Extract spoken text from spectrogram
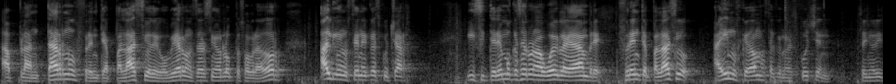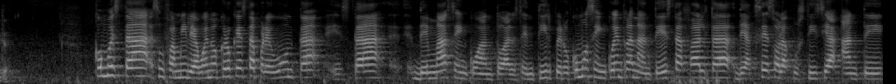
a plantarnos frente a Palacio de Gobierno, está el señor López Obrador. Alguien nos tiene que escuchar. Y si tenemos que hacer una huelga de hambre frente a Palacio, ahí nos quedamos hasta que nos escuchen, señorita. ¿Cómo está su familia? Bueno, creo que esta pregunta está de más en cuanto al sentir, pero ¿cómo se encuentran ante esta falta de acceso a la justicia, ante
